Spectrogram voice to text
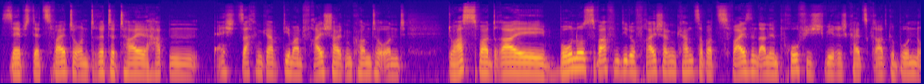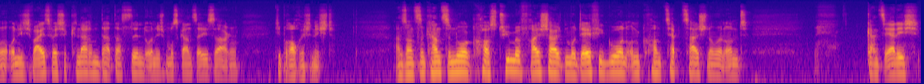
Selbst der zweite und dritte Teil hatten echt Sachen gehabt, die man freischalten konnte. Und du hast zwar drei Bonuswaffen, die du freischalten kannst, aber zwei sind an den Profi-Schwierigkeitsgrad gebunden. Und ich weiß, welche Knarren da das sind. Und ich muss ganz ehrlich sagen, die brauche ich nicht. Ansonsten kannst du nur Kostüme freischalten, Modellfiguren und Konzeptzeichnungen und ganz ehrlich,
